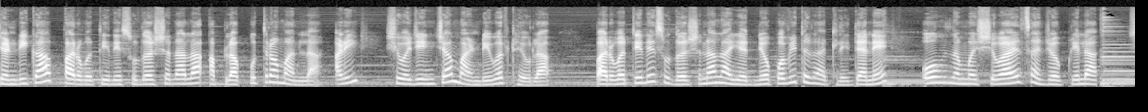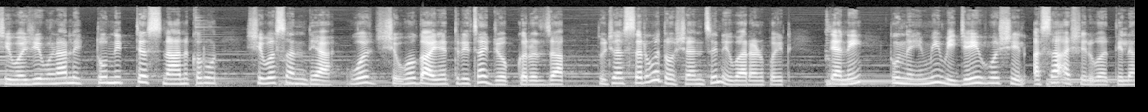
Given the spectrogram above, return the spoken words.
चंडिका पार्वतीने सुदर्शनाला आपला पुत्र मानला आणि शिवजींच्या मांडीवर ठेवला. पार्वतीने सुदर्शनाला यज्ञोपवित घातले. त्याने ओम नम शिवायचा जप केला. शिवजी म्हणाले तू नित्य स्नान करून शिवसंध्या व शिवगायत्रीचा जप करत जा. तुझ्या सर्व दोषांचे निवारण होईल. त्याने तू नेहमी विजयी होशील असा आशीर्वाद दिला.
